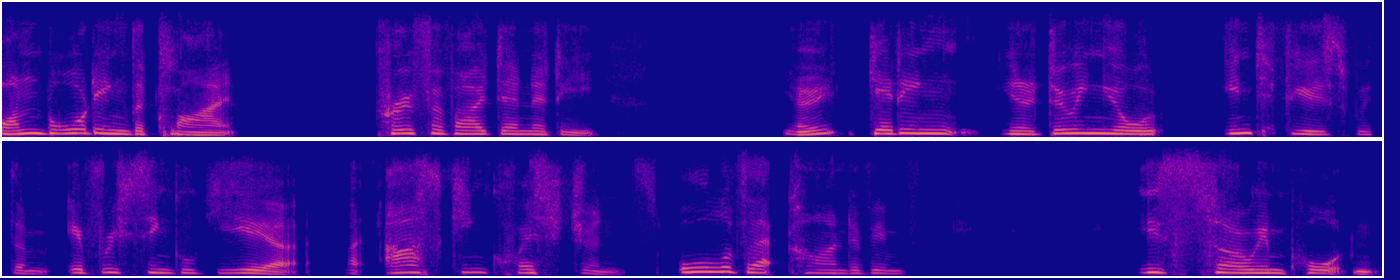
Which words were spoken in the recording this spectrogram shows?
onboarding the client, proof of identity, you know, getting, you know, doing your interviews with them every single year, like asking questions, all of that kind of inf- is so important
